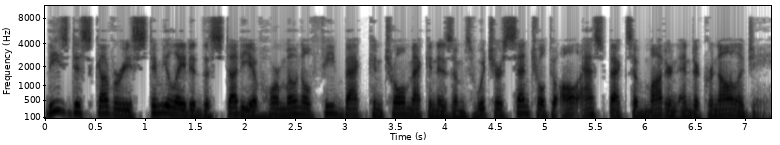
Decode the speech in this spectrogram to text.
These discoveries stimulated the study of hormonal feedback control mechanisms which are central to all aspects of modern endocrinology.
